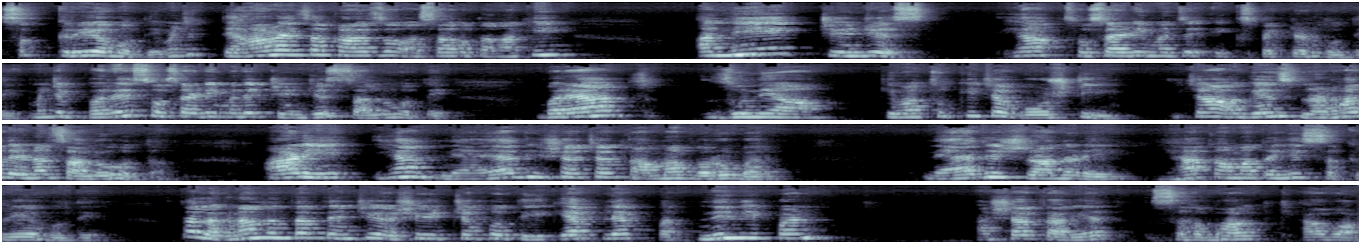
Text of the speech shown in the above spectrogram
सक्रिय होते. म्हणजे त्यावेळेचा काळ जो असा होता ना की अनेक चेंजेस ह्या सोसायटीमध्ये एक्सपेक्टेड होते. म्हणजे बरेच सोसायटीमध्ये चेंजेस चालू होते. बऱ्याच जुन्या किंवा चुकीच्या गोष्टीच्या अगेन्स्ट लढा देणं चालू होतं. आणि ह्या न्यायाधीशाच्या कामाबरोबर न्यायाधीश रानडे ह्या कामातही सक्रिय होते. तर लग्नानंतर त्यांची अशी इच्छा होती की आपल्या पत्नीने पण अशा कार्यात सहभाग घ्यावा.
